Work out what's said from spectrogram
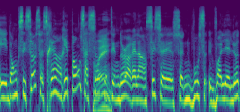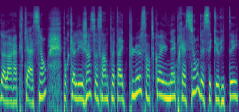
Et donc, c'est ça, ce serait en réponse à ça que Tinder aurait lancé ce, ce nouveau volet-là de leur application pour que les gens se sentent peut-être plus, en tout cas, une impression de sécurité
